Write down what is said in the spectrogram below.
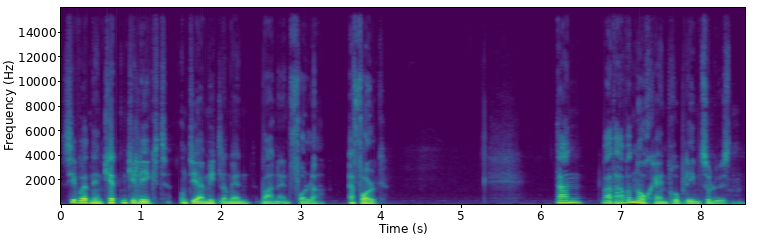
Sie wurden in Ketten gelegt und die Ermittlungen waren ein voller Erfolg. Dann war da aber noch ein Problem zu lösen.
